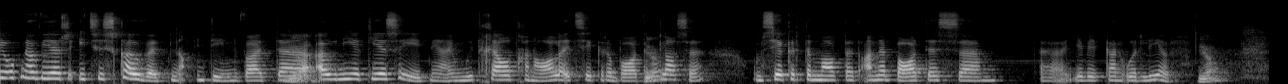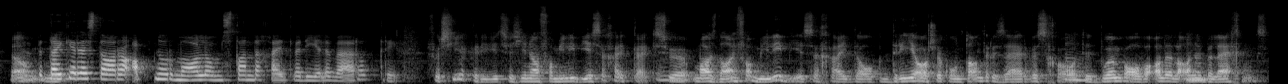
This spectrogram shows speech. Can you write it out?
jy ook nou weer iets soos COVID-19 wat 'n uh, ja. ou nie 'n keuse het nie. Hy moet geld gaan haal uit sekere bateklasse ja. om seker te maak dat ander bates um uh jy weet kan oorleef. Ja. Ja, Partykeer is daar 'n abnormale omstandigheid wat die hele wêreld tref. Verseker, jy weet, soos jy na familiebesigheid kyk, so mm. maar as daai familiebesigheid dalk 3 jaar se kontantreserwes gehad mm. het, boonbehalwe al hulle ander mm. beleggings,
